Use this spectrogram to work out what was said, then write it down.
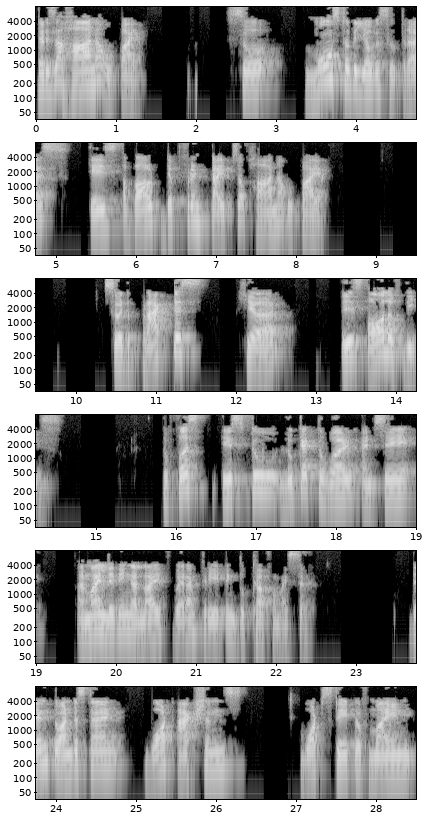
there is a Hana Upaya. So most of the Yoga Sutras is about different types of Hana Upaya. So the practice here is all of these. The first is to look at the world and say, Am I living a life where I'm creating dukkha for myself? Then to understand what actions, what state of mind,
